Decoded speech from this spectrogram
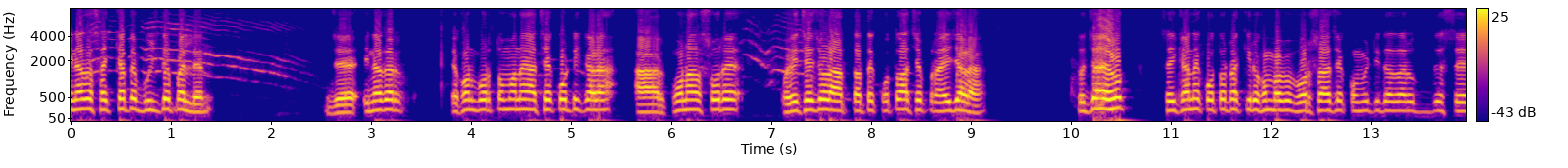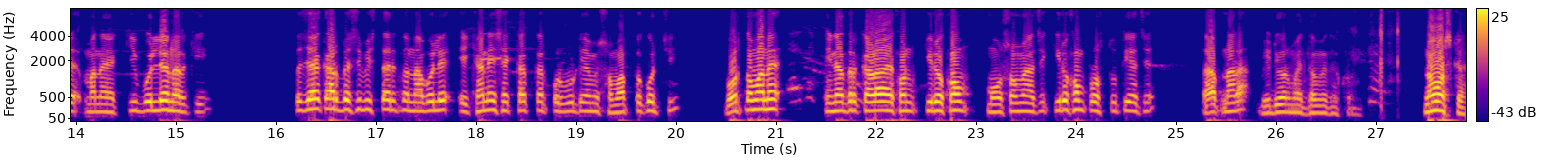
ইনাদের সাক্ষাতে বুঝতে পারলেন যে ইনাদের এখন বর্তমানে আছে কোটি কাড়া আর কোন আসরে হয়েছে জোড়া আর তাতে কত আছে প্রাইজ জাড়া তো যাই হোক, সেইখানে কতটা কীরকম ভাবে ভরসা আছে কমিটি দাদার উদ্দেশ্যে মানে কি বললেন আর কি? তো যাই হোক, আর বেশি বিস্তারিত না বলে এখানেই সাক্ষাৎকার পর্বটি আমি সমাপ্ত করছি। বর্তমানে ইনাদের কাড়া এখন কীরকম মৌসুমে আছে, কীরকম প্রস্তুতি আছে, তা আপনারা ভিডিওর মাধ্যমে দেখুন। নমস্কার।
